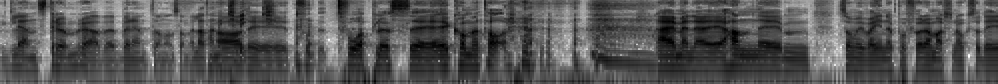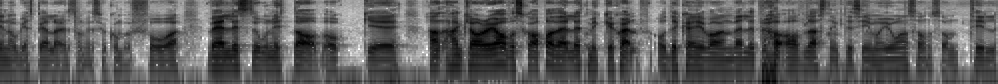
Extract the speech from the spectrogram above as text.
Glenn Strömröv benämnt honom som. Eller att han är Ja, kvick. det är två, två plus eh, kommentar. Nej men eh, han, eh, som vi var inne på förra matchen också, det är nog en spelare som vi ska komma få väldigt stor nytta av och eh, han, han klarar ju av att skapa väldigt mycket själv och det kan ju vara en väldigt bra avlastning till Simon Johansson som till,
